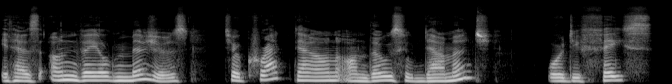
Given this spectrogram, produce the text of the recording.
It has unveiled measures to crack down on those who damage or deface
